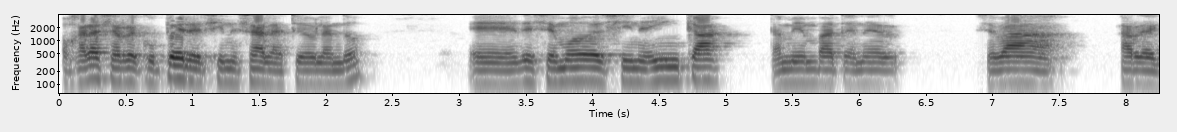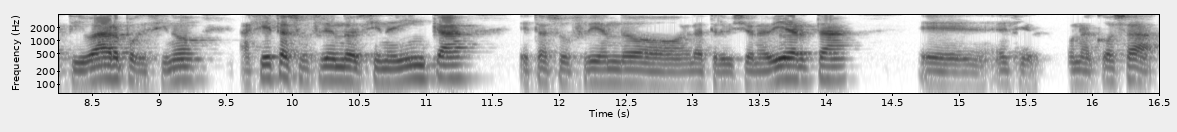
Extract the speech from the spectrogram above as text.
ojalá se recupere el cine sala, estoy hablando. Eh, de ese modo el cine Inca también va a tener, se va a reactivar, porque si no, así está sufriendo el cine Inca, está sufriendo la televisión abierta. Eh, es decir, una cosa,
